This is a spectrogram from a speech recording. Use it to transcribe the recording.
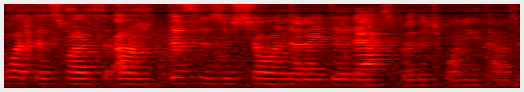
what this was. Um, this is just showing that I did ask for the twenty thousand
